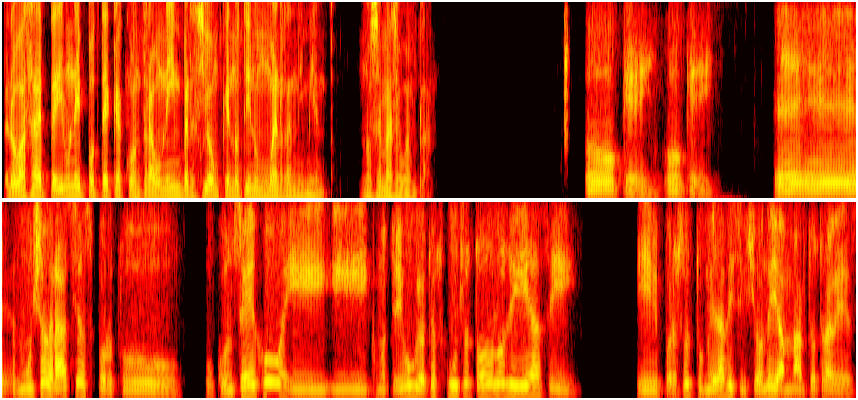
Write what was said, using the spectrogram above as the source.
pero vas a pedir una hipoteca contra una inversión que no tiene un buen rendimiento. No se me hace buen plan. Ok, ok. Eh, muchas gracias por tu, tu consejo y, y como te digo, yo te escucho todos los días y, y por eso tomé la decisión de llamarte otra vez.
